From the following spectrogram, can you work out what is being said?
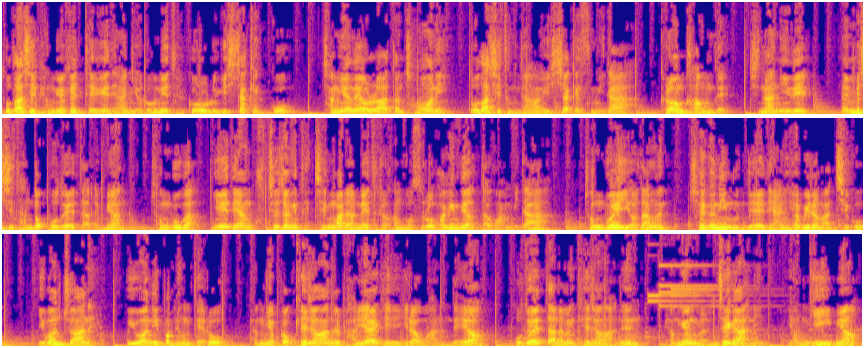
또다시 병역 혜택에 대한 여론이 들끓어오르기 시작했고 작년에 올라왔던 청원이 또다시 등장하기 시작했습니다. 그런 가운데 지난 1일 MBC 단독 보도에 따르면 정부가 이에 대한 구체적인 대책 마련에 들어간 것으로 확인되었다고 합니다. 정부의 여당은 최근 이 문제에 대한 협의를 마치고 이번 주 안에 의원 입법 형태로 병역법 개정안을 발의할 계획이라고 하는데요. 보도에 따르면 개정안은 병역 면제가 아닌 연기이며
